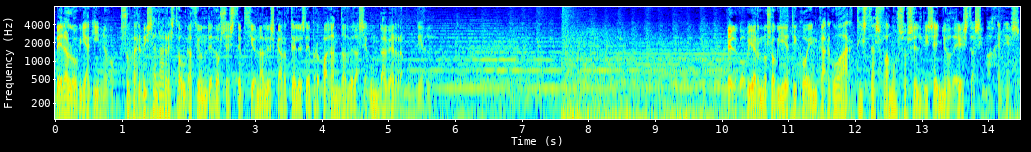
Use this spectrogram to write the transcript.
Vera Loviaguino supervisa la restauración de dos excepcionales carteles de propaganda de la Segunda Guerra Mundial. El gobierno soviético encargó a artistas famosos el diseño de estas imágenes.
